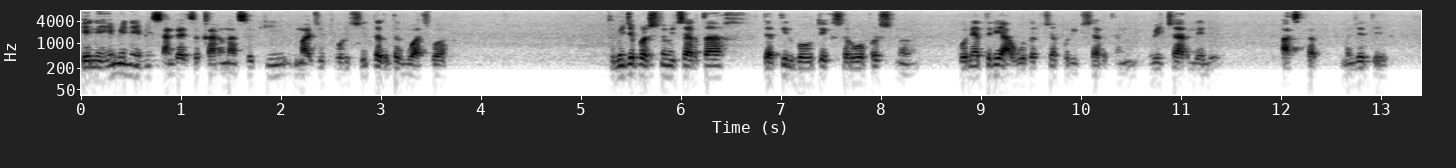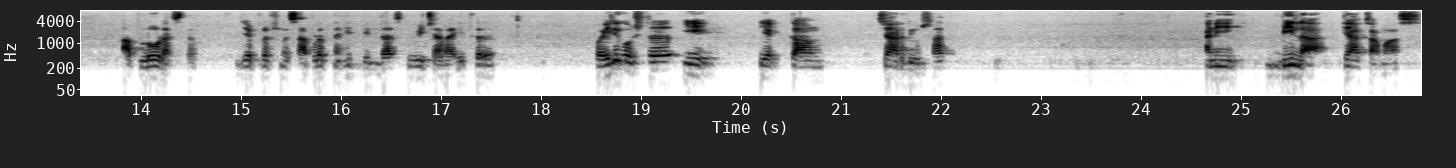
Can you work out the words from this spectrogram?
हे नेहमी नेहमी सांगायचं कारण असं की माझी थोडीशी दगदग वाचवा. तुम्ही जे प्रश्न विचारता त्यातील बहुतेक सर्व प्रश्न कोण्यातरी अगोदरच्या परीक्षार्थ्यांना विचारलेले असतात. म्हणजे ते अपलोड असतात. जे प्रश्न सापडत नाहीत बिंदास्त विचारा. इथं पहिली गोष्ट ये एक काम चार दिवसात. आणि बीला त्या कामास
